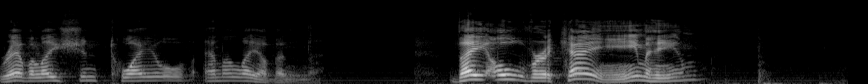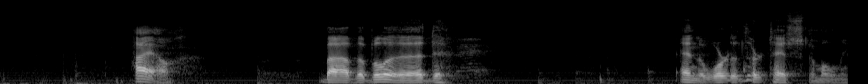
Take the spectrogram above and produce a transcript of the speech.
Revelation 12 and 11. They overcame him. How? By the blood and the word of their testimony.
